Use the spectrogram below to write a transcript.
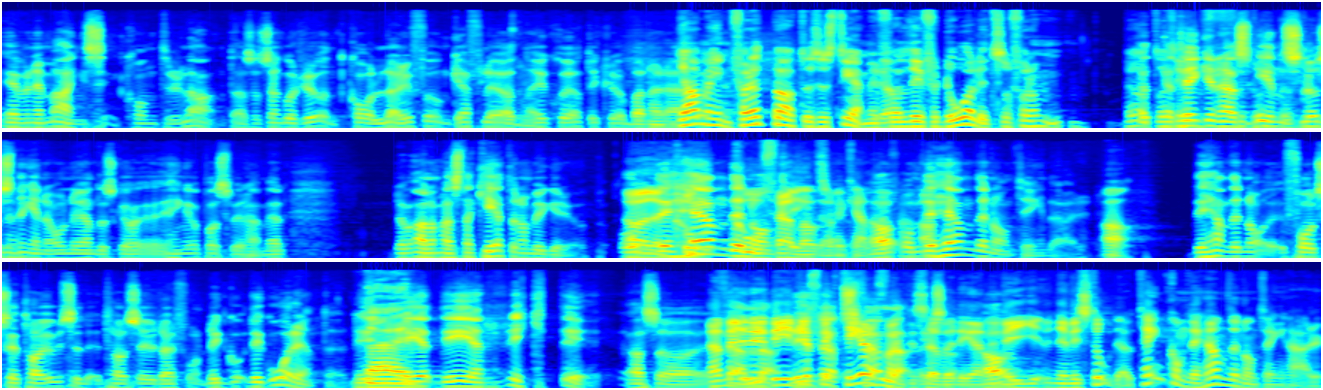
evenemangskontrollant, alltså som går runt, kollar hur funkar flödena, hur sköter klubbarna det här? Ja, men inför ett bötesystem. Ifall det är för dåligt så får de Jag, jag tänker den här inslussningen, om nu ändå ska hänga upp oss vid det här, men de, alla de här staketen de bygger upp. Om Ja, det händer kofällan någonting som vi där, ja, om Ja. det händer någonting där, Ja. det händer no folk ska ta, ut sig, ta sig ur därifrån. Det, går- det går inte. Det, Nej. det, det är en riktig alltså, Ja, men fälla. vi en reflekterar faktiskt liksom. över det Ja. när, vi, när vi stod där. Tänk om det händer någonting här.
